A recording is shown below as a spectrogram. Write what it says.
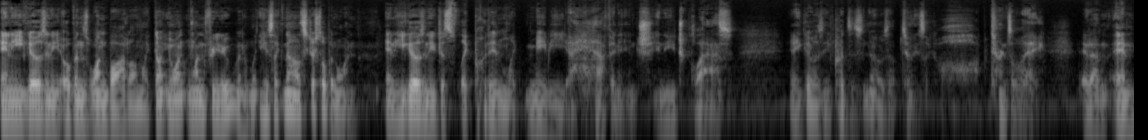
And he goes and he opens one bottle. I'm like, "Don't you want one for you?" And I'm like, he's like, "No, let's just open one." And he goes and he just like put in like maybe a half an inch in each glass. And he goes and he puts his nose up to it. He's like, "Oh," turns away. And I'm, um, and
